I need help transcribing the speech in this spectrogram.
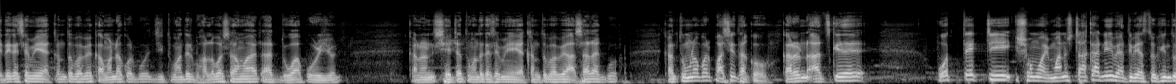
এদের কাছে আমি একান্তভাবে কামনা করব যে তোমাদের ভালোবাসা আমার আর দোয়া প্রয়োজন। কারণ সেটা তোমাদের কাছে আমি একান্তভাবে আশা রাখব। কারণ তোমরা আমার পাশে থাকো। কারণ আজকে প্রত্যেকটি সময় মানুষ টাকা নিয়ে ব্যতিব্যস্ত কিন্তু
